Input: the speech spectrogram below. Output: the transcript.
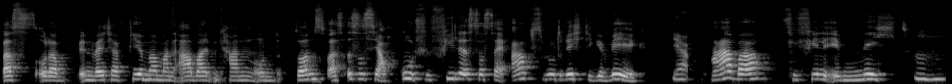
was oder in welcher Firma man arbeiten kann und sonst was. Ist es ja auch gut. Für viele ist das der absolut richtige Weg, Ja. aber für viele eben nicht. Mhm.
